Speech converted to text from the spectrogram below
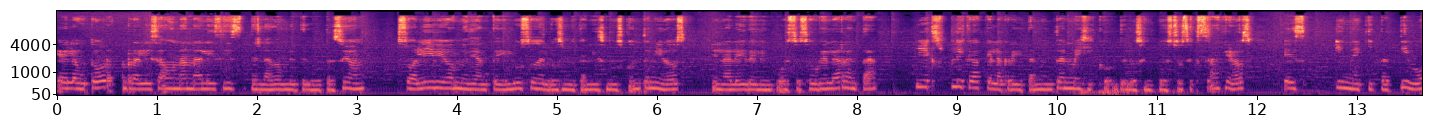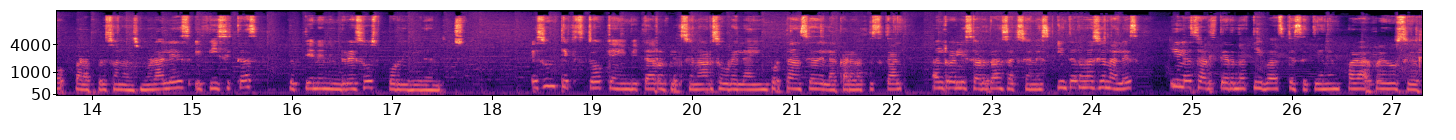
El autor realiza un análisis de la doble tributación, su alivio mediante el uso de los mecanismos contenidos en la ley del impuesto sobre la renta y explica que el acreditamiento en México de los impuestos extranjeros es inequitativo para personas morales y físicas que obtienen ingresos por dividendos. Es un texto que invita a reflexionar sobre la importancia de la carga fiscal al realizar transacciones internacionales y las alternativas que se tienen para reducirlo.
